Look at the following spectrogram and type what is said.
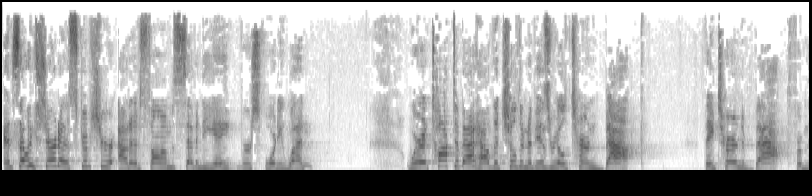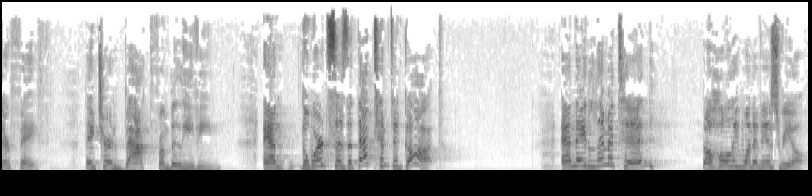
And so he shared a scripture out of Psalm 78 verse 41, where it talked about how the children of Israel turned back. They turned back from their faith. They turned back from believing. And the word says that that tempted God. And they limited the Holy One of Israel.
